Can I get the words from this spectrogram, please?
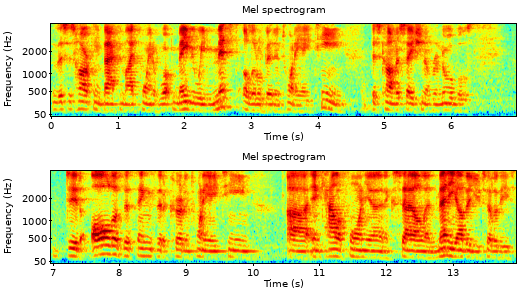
This is harking back to my point of what maybe we missed a little bit in 2018. This conversation of renewables. Did all of the things that occurred in 2018 uh, in California and Xcel and many other utilities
